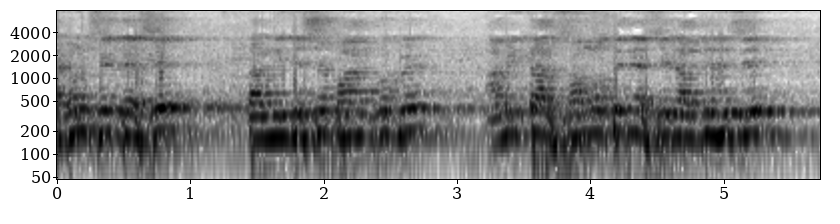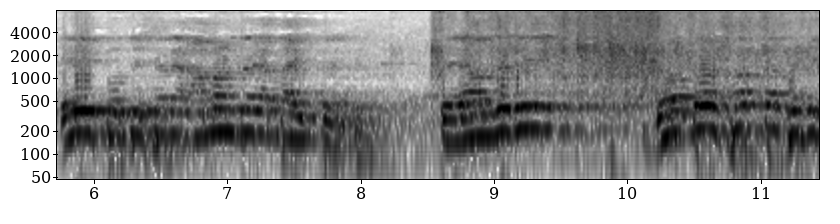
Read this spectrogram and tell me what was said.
এখন সে দেশে তার নিজস্ব বান করবে। আমি তার সম্মতি নিয়ে সে রাজি হয়েছে। এই প্রতিষ্ঠানে আমার জায়গার দায়িত্ব নিতে অলরেডি গত সপ্তাহ থেকে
